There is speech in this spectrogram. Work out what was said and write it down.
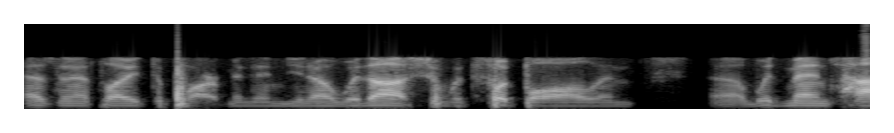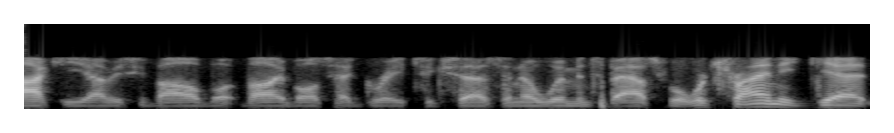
as an athletic department, and you know, with us and with football and uh, with men's hockey, obviously volleyball volleyball's had great success. I know women's basketball. We're trying to get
